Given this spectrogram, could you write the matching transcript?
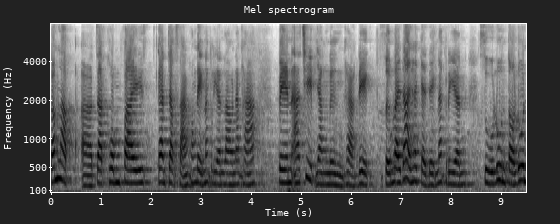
สำหรับจัดโคมไฟการจักสารของเด็กนักเรียนเรานะคะ เป็นอาชีพอย่างหนึ่งค่ะ เด็กเสริมรายได้ให้แก่เด็กนักเรียน สู่รุ่นต่อรุ่น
